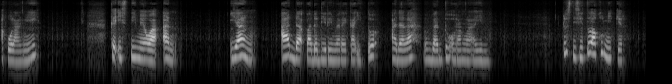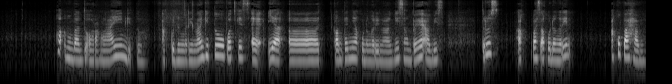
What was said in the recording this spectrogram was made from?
Aku ulangi, keistimewaan yang ada pada diri mereka itu adalah membantu orang lain. Terus di situ aku mikir, kok membantu orang lain gitu? aku dengerin lagi tuh podcast eh ya uh, kontennya aku dengerin lagi sampai habis. Terus aku, pas aku dengerin aku paham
